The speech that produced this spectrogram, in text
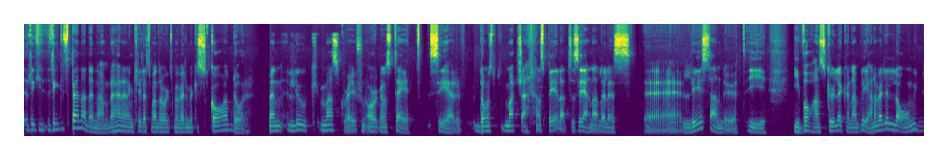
riktigt, riktigt spännande namn. Det här är en kille som har dragits med väldigt mycket skador. Men Luke Musgrave från Oregon State ser, de matcher han har spelat så ser han alldeles eh, lysande ut i, i vad han skulle kunna bli. Han är väldigt lång, Mm.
